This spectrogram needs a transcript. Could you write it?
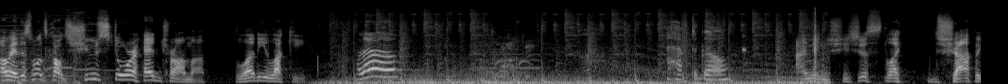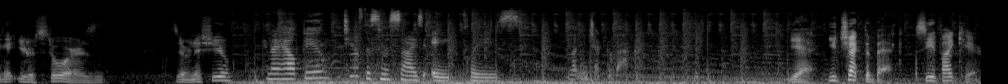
Okay, this one's called Shoe Store Head Trauma. Bloody Lucky. Hello? I have to go. I mean, she's just like shopping at your store. Is, is there an issue? Can I help you? Do you have this in a size 8, please? Let me check the back. Yeah, you check the back. See if I care.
